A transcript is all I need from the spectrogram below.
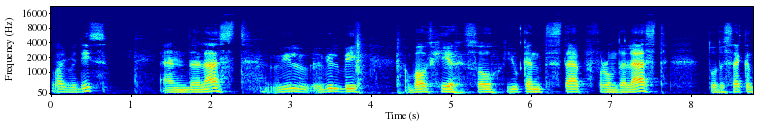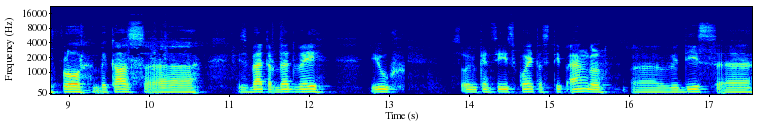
Like with this and the last will will be about here. So you can step from the last to the second floor because uh, it's better that way. You so you can see it's quite a steep angle uh, with this uh,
